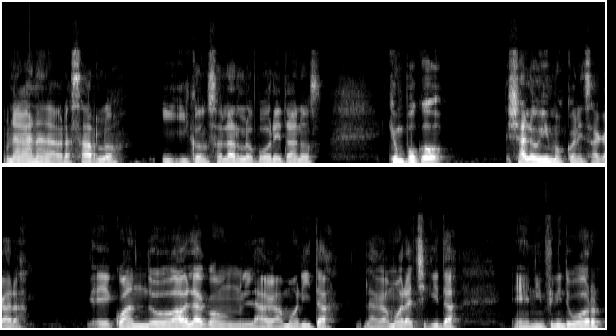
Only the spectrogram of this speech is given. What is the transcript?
Una gana de abrazarlo y, consolarlo, pobre Thanos. Que un poco ya lo vimos con esa cara. Eh, cuando habla con la Gamorita, la Gamora chiquita en Infinity War,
